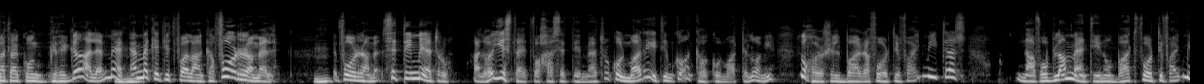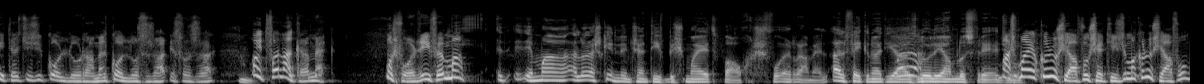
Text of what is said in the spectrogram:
Meta jkun gregal hemmhekk, hemmhekk qed jitfa' l-ankra fuq ramel. Fuq ramel, 60 metru. Allora jista' jitfaħħa 60 metru, kull marrit jimkun anka kull mattilhom joħroġ il-barra 45 meters, nafu bl-amment jienu mbagħad 45 meters jiġi kollu ramel kollu srar isu srar. Mm. U jitfal anka hemmhekk. Mhux fuq rif imma. Imma allura x'kien l-inċentiv biex ma jitfawx fuq ir-ramel? Għalfejn kienu qed jażlu li jagħmlu sfreġ. Max ma jkunux jafu x'qed jiġi, ma kinux jafu.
